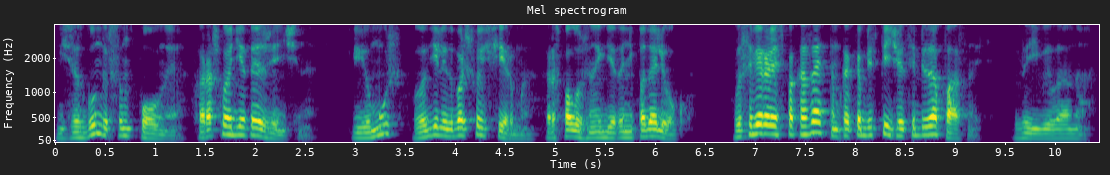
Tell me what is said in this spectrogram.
Миссис Гундерсон полная, хорошо одетая женщина. Ее муж – владелец большой фермы, расположенной где-то неподалеку. «Вы собирались показать нам, как обеспечивается безопасность», – заявила она.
